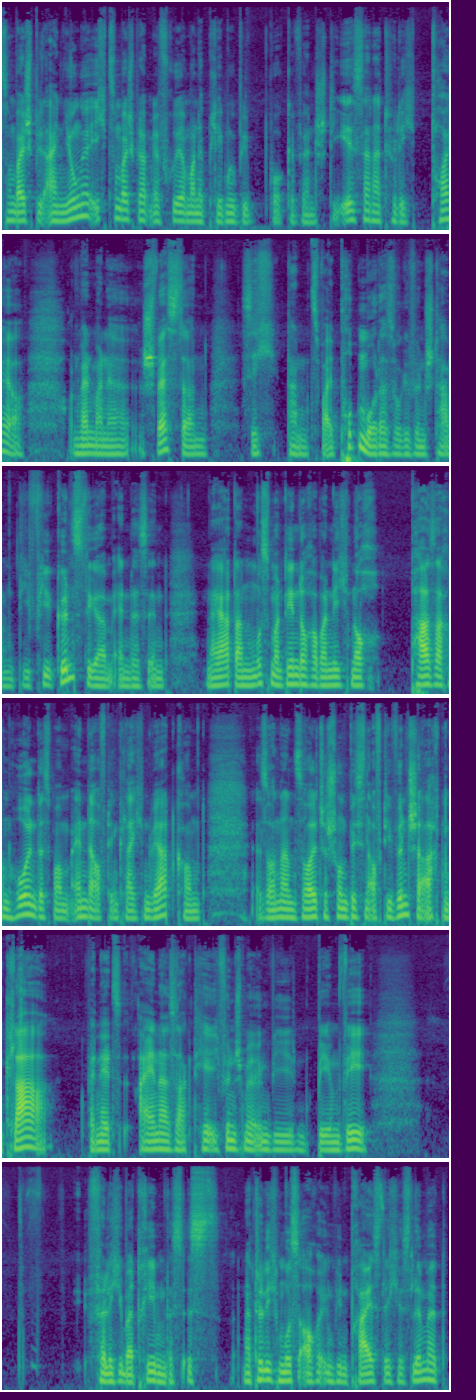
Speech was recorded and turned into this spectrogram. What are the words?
zum Beispiel ein Junge, ich zum Beispiel habe mir früher mal eine Playmobil-Burg gewünscht, die ist dann natürlich teuer. Und wenn meine Schwestern sich dann zwei Puppen oder so gewünscht haben, die viel günstiger am Ende sind, naja, dann muss man denen doch aber nicht noch paar Sachen holen, dass man am Ende auf den gleichen Wert kommt, sondern sollte schon ein bisschen auf die Wünsche achten. Klar, wenn jetzt einer sagt, hey, ich wünsche mir irgendwie ein BMW, völlig übertrieben. Das ist, natürlich muss auch irgendwie ein preisliches Limit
